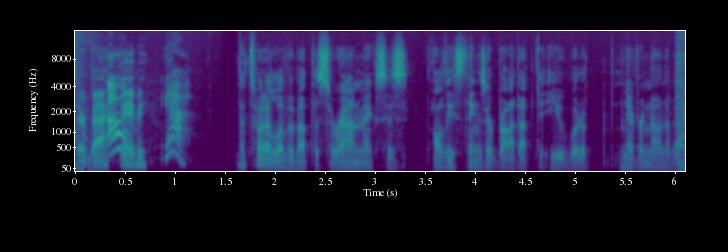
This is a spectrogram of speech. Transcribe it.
They're back, Oh, baby. yeah. That's what I love about the surround mix is all these things are brought up that you would have never known about.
